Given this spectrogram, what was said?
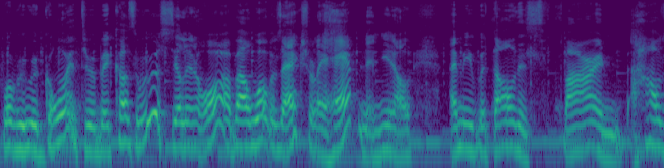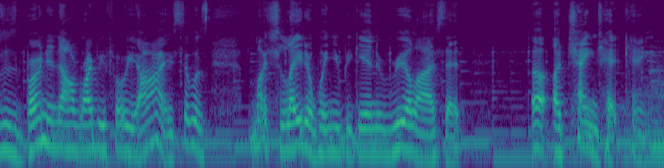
what we were going through because we were still in awe about what was actually happening, you know. I mean, with all this fire and houses burning down right before your eyes. It was much later when you began to realize that a change had came.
